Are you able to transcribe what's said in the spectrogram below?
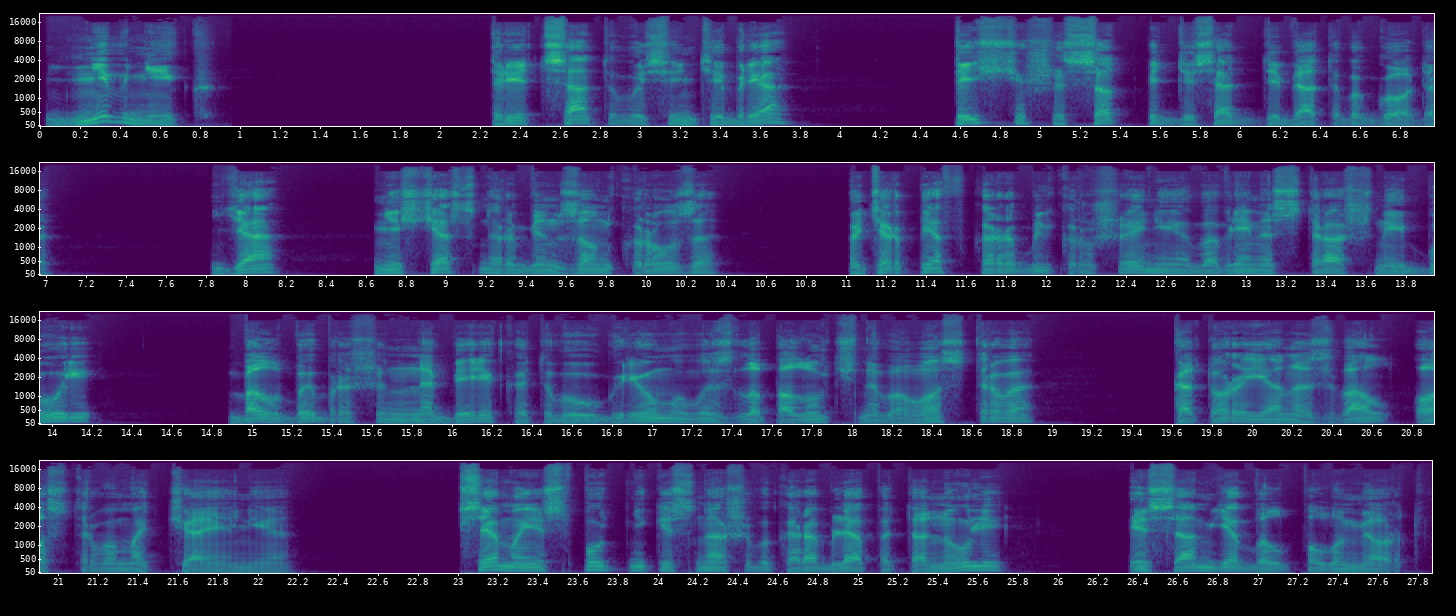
Дневник. 30 сентября 1659 года. Я, несчастный Робинзон Крузо, потерпев кораблекрушение во время страшной бури, был выброшен на берег этого угрюмого злополучного острова, который я назвал островом отчаяния. Все мои спутники с нашего корабля потонули, и сам я был полумертв.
